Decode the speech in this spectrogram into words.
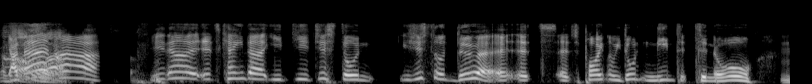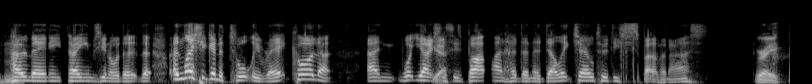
Oh, then, wow. ah, you know, it's kind of you. You just don't. You just don't do it. it it's it's pointless. We don't need to know Mhm. how many times you know the, the unless you're going to totally retcon it. And what you actually Yeah. say is Batman had an idyllic childhood. He's just a bit of an ass. Right.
